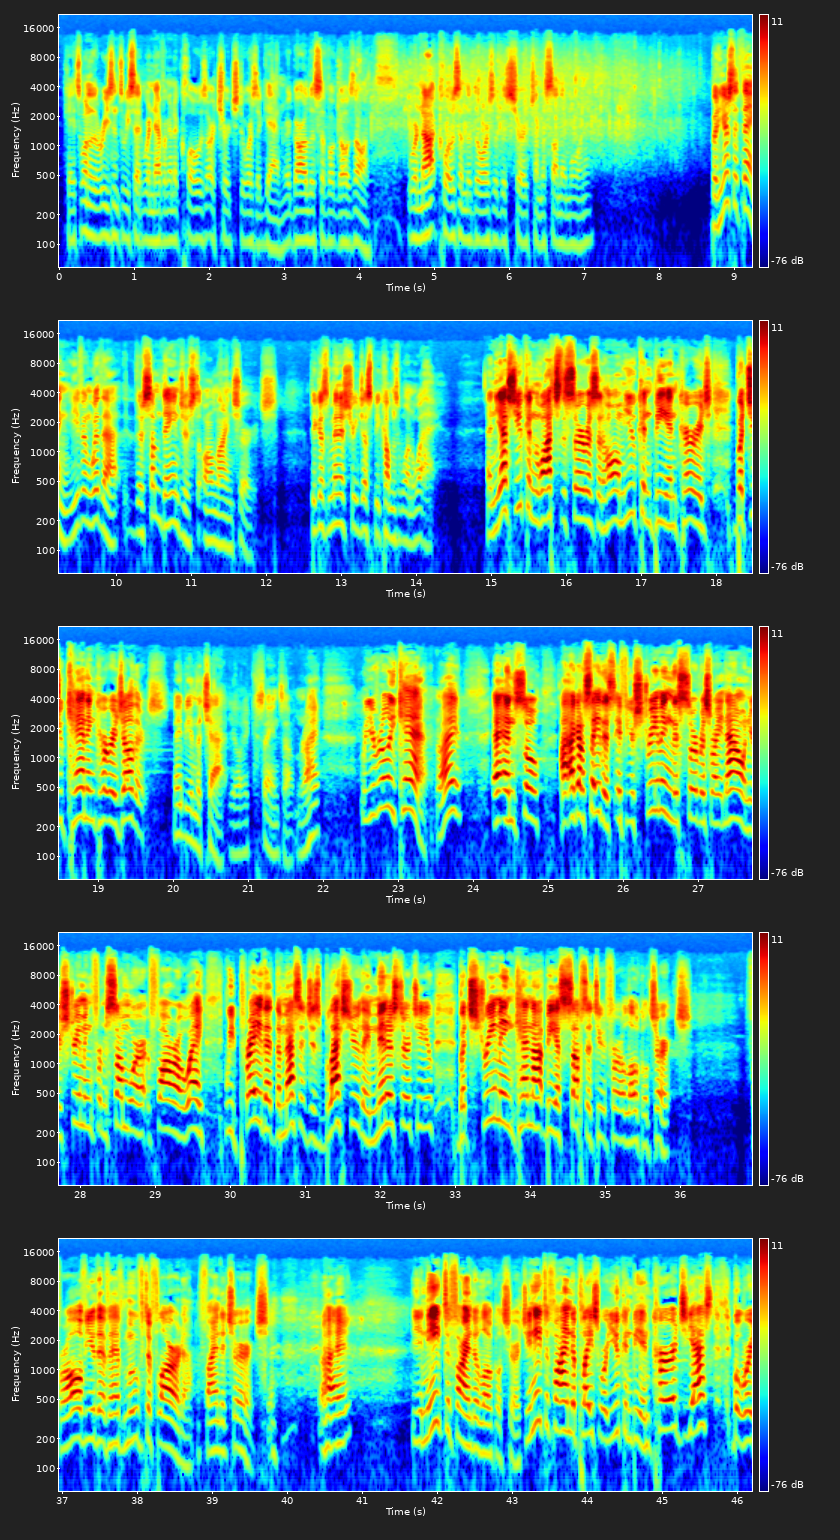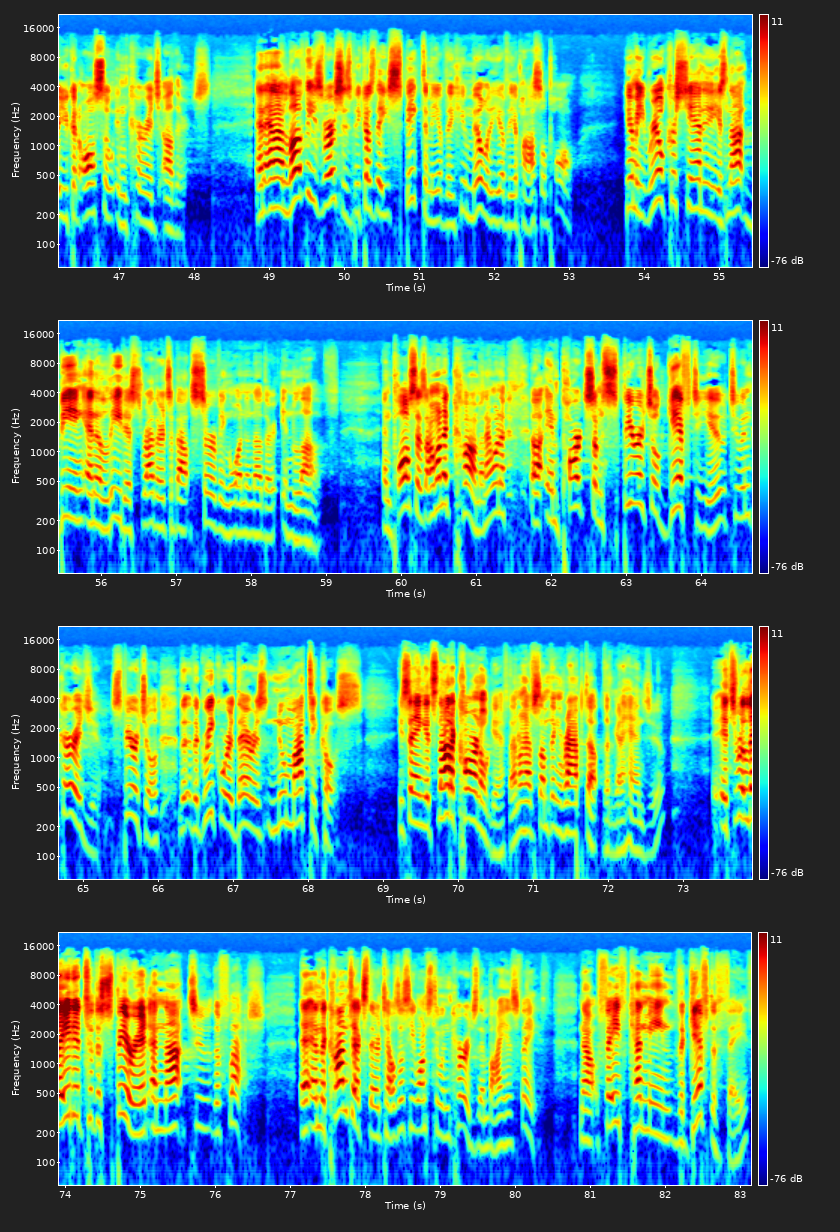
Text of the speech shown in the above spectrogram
Okay, it's one of the reasons we said we're never going to close our church doors again, regardless of what goes on. We're not closing the doors of this church on a Sunday morning. But here's the thing even with that, there's some dangers to online church because ministry just becomes one way. And yes, you can watch the service at home, you can be encouraged, but you can't encourage others. Maybe in the chat, you're like saying something, right? Well, you really can't, right? And so I, got to say this if you're streaming this service right now and you're streaming from somewhere far away, we pray that the messages bless you, they minister to you, but streaming cannot be a substitute for a local church. For all of you that have moved to Florida, find a church, right? You need to find a local church. You need to find a place where you can be encouraged, yes, but where you can also encourage others. And, and I love these verses because they speak to me of the humility of the Apostle Paul. Hear me, real Christianity is not being an elitist, rather, it's about serving one another in love. And Paul says, I want to come and I want to uh, impart some spiritual gift to you to encourage you. Spiritual. The, the Greek word there is pneumatikos. He's saying it's not a carnal gift. I don't have something wrapped up that I'm going to hand you. It's related to the spirit and not to the flesh. And the context there tells us he wants to encourage them by his faith. Now, faith can mean the gift of faith,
